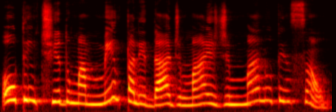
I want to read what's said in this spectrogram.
ou tem tido uma mentalidade mais de manutenção?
